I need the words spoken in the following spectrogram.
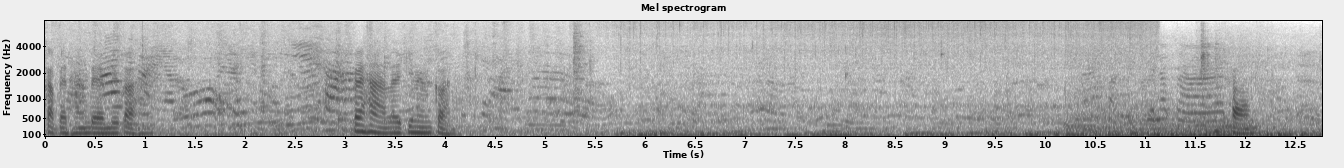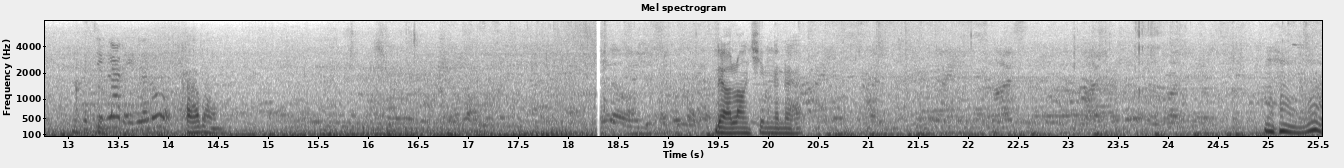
กลับไปทางเดิมดีกว่าฮะไปหาอะไรกินกันก่อนเวลาค่ะครับไปซิมร้านเองแล้วลูก ครับผม เดี๋ยวลองชิมกันนะครับอื้อหือ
